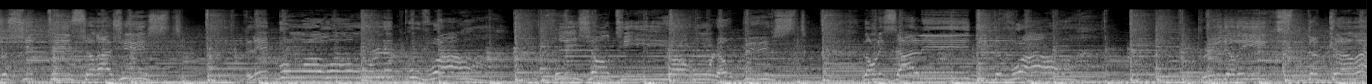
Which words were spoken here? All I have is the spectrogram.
Société sera juste, les bons auront le pouvoir, les gentils auront leur buste. Dans les allées du devoir. Plus de rixes, de querelles,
